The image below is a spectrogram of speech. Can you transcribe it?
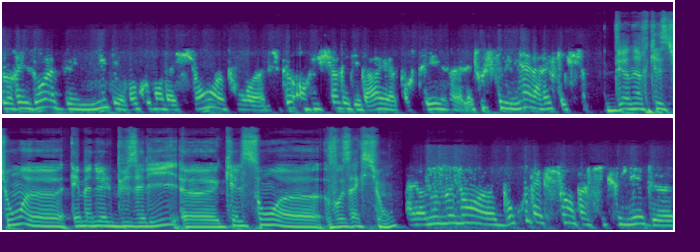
le réseau a donné des recommandations euh, pour un petit peu enrichir le débat et apporter euh, la touche féminine à la réflexion. Dernière question, Emmanuel Buzelli, quelles sont vos actions? Alors nous menons beaucoup d'actions en particulier de,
